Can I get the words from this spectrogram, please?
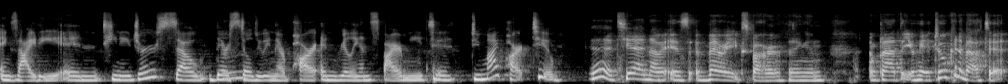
anxiety in teenagers. So they're still doing their part and really inspire me to do my part too. Good. Yeah, no, it is a very inspiring thing and I'm glad that you're here talking about it.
